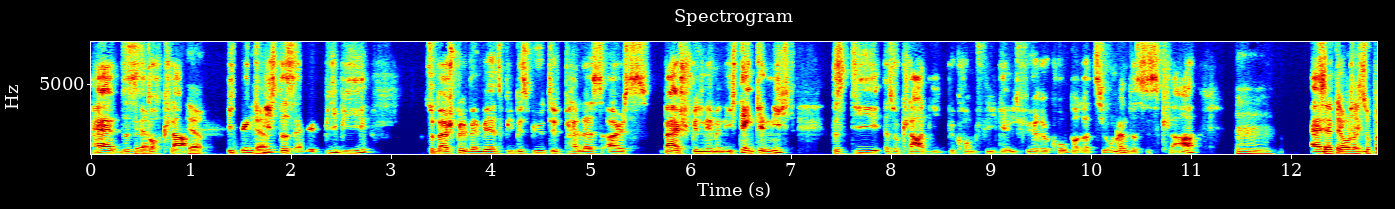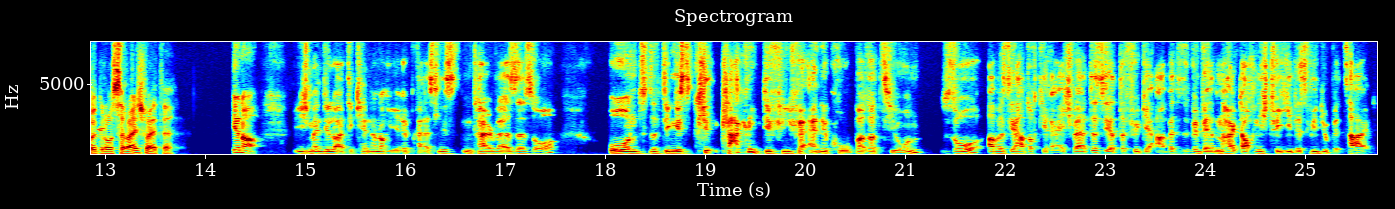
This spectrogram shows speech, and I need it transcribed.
hä, das ist ja, doch klar. Ja, ich denke ja. nicht, dass eine Bibi, zum Beispiel, wenn wir jetzt Bibis Beauty Palace als Beispiel nehmen, ich denke nicht, dass die, also klar, die bekommt viel Geld für ihre Kooperationen, das ist klar. Mhm. Sie hat ja auch eine super große Reichweite. Genau. Ich meine, die Leute kennen auch ihre Preislisten teilweise so. Und das Ding ist, klar kriegt die viel für eine Kooperation, so, aber sie hat auch die Reichweite, sie hat dafür gearbeitet. Wir werden halt auch nicht für jedes Video bezahlt.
